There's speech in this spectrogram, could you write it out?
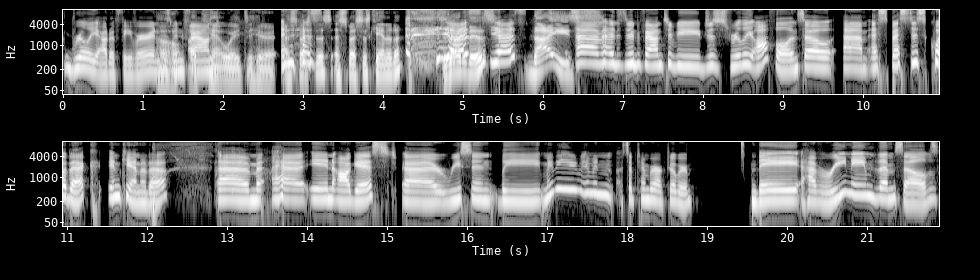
really out of favor and has Oh, been found. I can't wait to hear it. and has- Asbestos, asbestos Canada. yes, Is what it is? Yes. Nice. um, has been found to be just really awful. And so, um, Asbestos Quebec in Canada, um, in August, uh, recently, maybe even September, October, they have renamed themselves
